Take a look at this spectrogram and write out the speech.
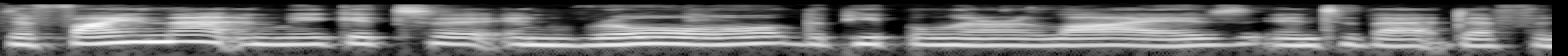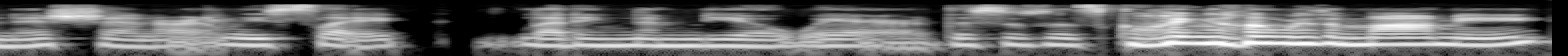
define that and we get to enroll the people in our lives into that definition or at least like letting them be aware. This is what's going on with mommy.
